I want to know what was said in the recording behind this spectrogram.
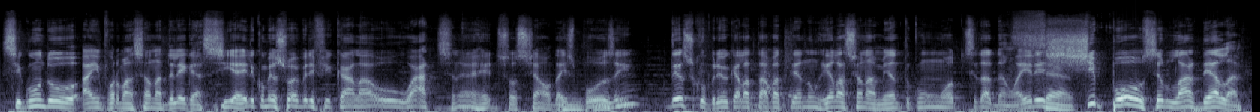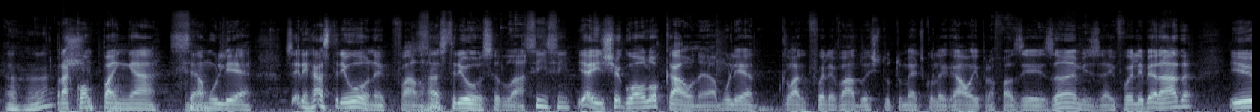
Segundo a informação na delegacia, ele começou a verificar lá o WhatsApp, né, a rede social da esposa, Uhum. e descobriu que ela estava tendo um relacionamento com um outro cidadão. Aí ele Certo. chipou o celular dela Aham. para acompanhar Certo. a mulher. Ele rastreou, né? Que fala, Sim. rastreou o celular. Sim, sim. E aí chegou ao local, né? A mulher, claro que foi levada ao Instituto Médico Legal aí para fazer exames, né? E foi liberada. E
